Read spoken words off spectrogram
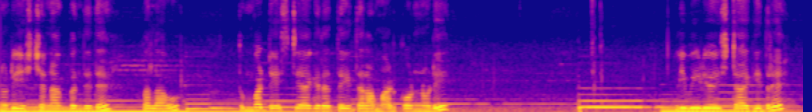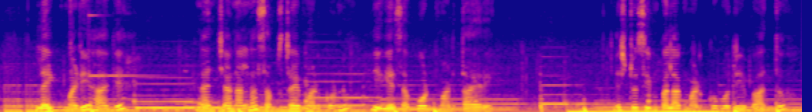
ನೋಡಿ ಎಷ್ಟು ಚೆನ್ನಾಗಿ ಬಂದಿದೆ ಪಲಾವು. ತುಂಬ ಟೇಸ್ಟಿಯಾಗಿರುತ್ತೆ ಈ ಥರ ಮಾಡ್ಕೊಂಡು ನೋಡಿ. ಈ ವಿಡಿಯೋ ಇಷ್ಟ ಆಗಿದ್ದರೆ ಲೈಕ್ ಮಾಡಿ ಹಾಗೆ ನನ್ನ ಚಾನಲ್ನ ಸಬ್ಸ್ಕ್ರೈಬ್ ಮಾಡಿಕೊಂಡು ಹೀಗೆ ಸಪೋರ್ಟ್ ಮಾಡ್ತಾಯಿರಿ ಎಷ್ಟು ಆಗಿ ಮಾಡ್ಕೋಬೋದು ಈ ಬಾತು.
